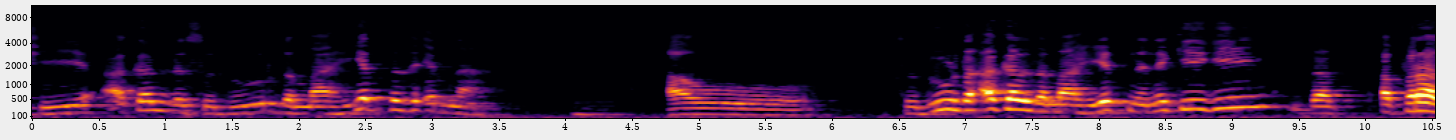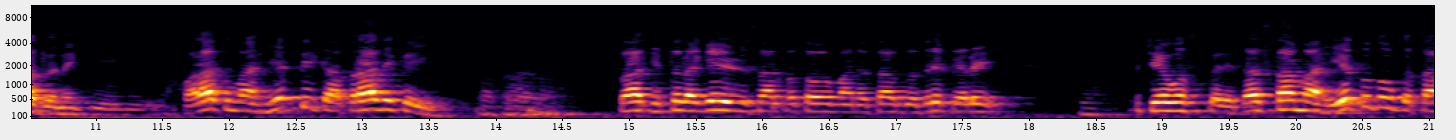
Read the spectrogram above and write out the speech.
شي عقل د صدور د ماهیت د ذئب نه او صدور د عقل د ماهیت نه نه کېږي د افرادو نه کېږي خوراک ماهیت کوي که افراد کوي سوار چې ته لګې مثال په تور باندې تا دوه درې پیلې چې وس کړي دا ستا ماهیت وګو که تا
